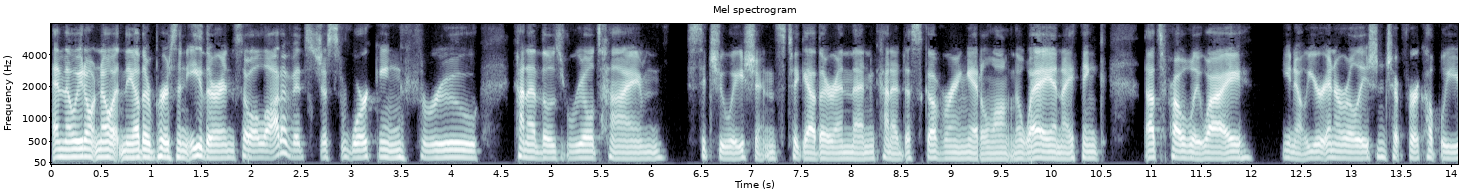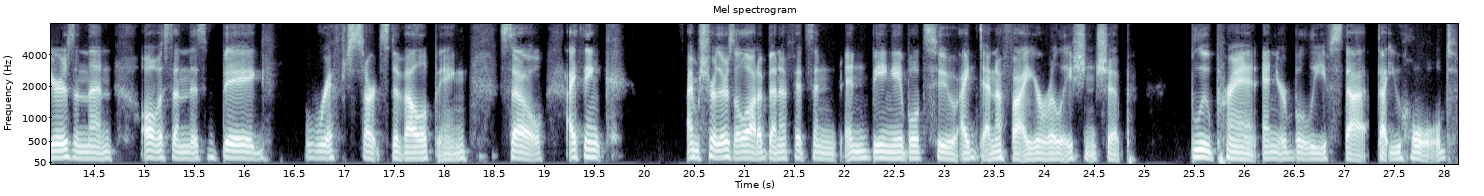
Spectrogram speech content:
and then we don't know it in the other person either. And so a lot of it's just working through kind of those real time situations together and then kind of discovering it along the way. And i think that's probably why you know you're in a relationship for a couple years and then all of a sudden this big rift starts developing. So i think I'm sure there's a lot of benefits in in being able to identify your relationship blueprint and your beliefs that that you hold.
